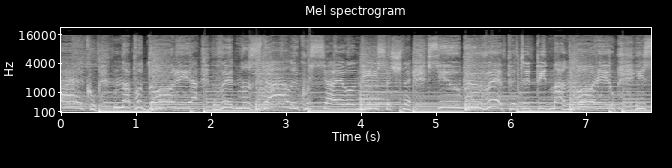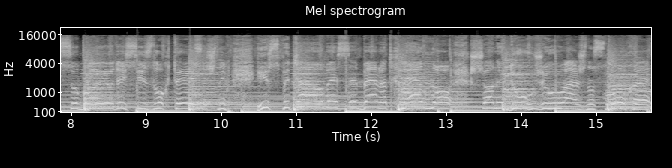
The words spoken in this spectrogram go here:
Десь на подолі видно здалеку сяєво місячне, сів би випити під магнолію із собою десь із двохтисячних і спитав би себе натхненно, що не дуже уважно слухає,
